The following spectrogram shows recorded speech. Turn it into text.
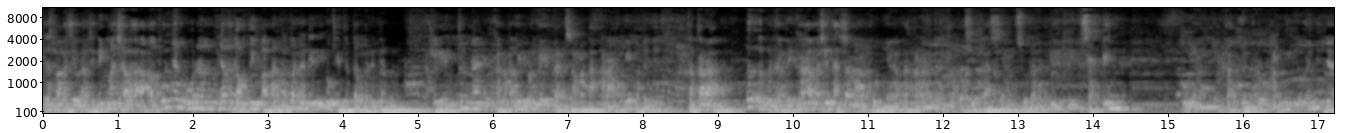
Terus makasih orang sini. masalah apa pun yang orang yang kau timpakan kepada diriku gitu tabarnya. Gitu nah. Karena mungkin berkaitan sama takaran mungkin adanya Takaran. Heeh, bener. ketika kapasitas. kita punya takaran dan kapasitas yang sudah di setting itu yang nyiptakeun orang gitu kan ya. Ya.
